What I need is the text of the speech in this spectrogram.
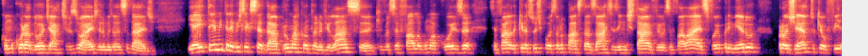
como curador de artes visuais no Museu da Cidade. E aí tem uma entrevista que você dá para o Marco Antônio Vilaça, que você fala alguma coisa, você fala daquela sua exposição no Passo das Artes Instável, você fala, ah, esse foi o primeiro projeto que eu fiz.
